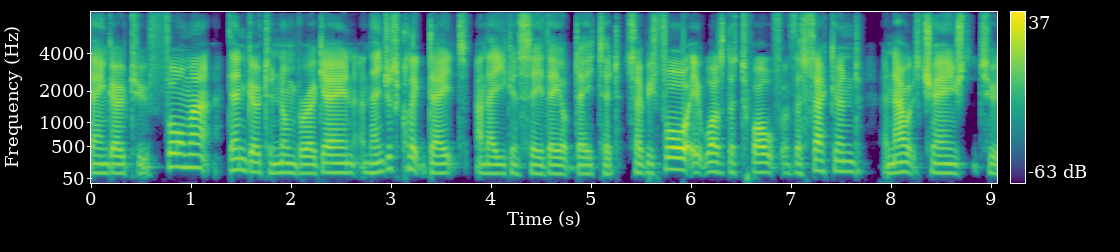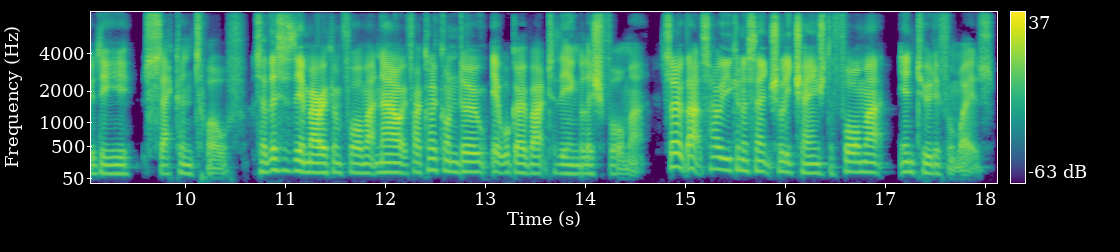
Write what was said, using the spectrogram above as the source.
then go to format, then go to number again, and then just click date, and there you can see they updated. So before it was the 12th of the second, and now it's changed to the second 12th. So this is the American format now. If I click undo, it will go back to the English format. So that's how you can essentially change the format in two different ways.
